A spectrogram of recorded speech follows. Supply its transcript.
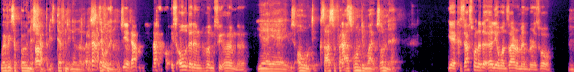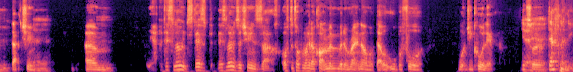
Whether it's a bonus Oh. track, but it's definitely on. The, But it's definitely on was, Home yeah, that, that's it's older than Home Sweet Home though. yeah, yeah, yeah. It was old because I was surprised. I was wondering why it was on there. Yeah, because that's one of the earlier ones I remember as well. Mm, That tune. yeah, yeah. Um, yeah, but there's loads. There's there's loads of tunes that, off the top of my head. I can't remember them right now. That were all before. What do you call it? Yeah, So- yeah, definitely,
